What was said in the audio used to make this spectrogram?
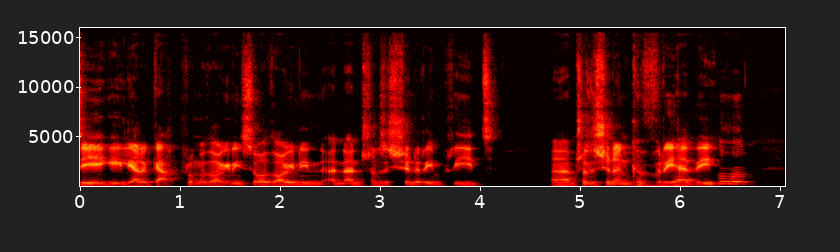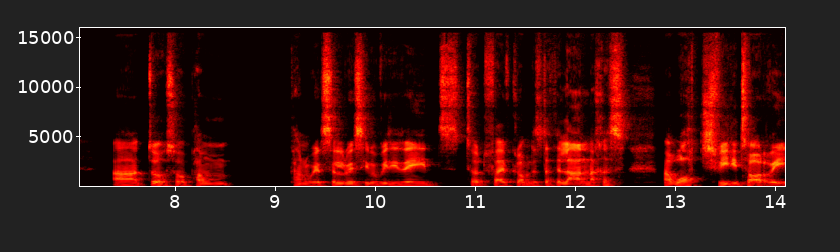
deg eiliad o gap rhwng y ddoi ni, so y ddoi ni'n yn, yn, transition yr un pryd. Um, transition yn cyfri heddi. Mm -hmm. A do, so pan, pan wir sylwys i bod fi wedi reid 5km dath i lan, achos mae watch fi wedi torri.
